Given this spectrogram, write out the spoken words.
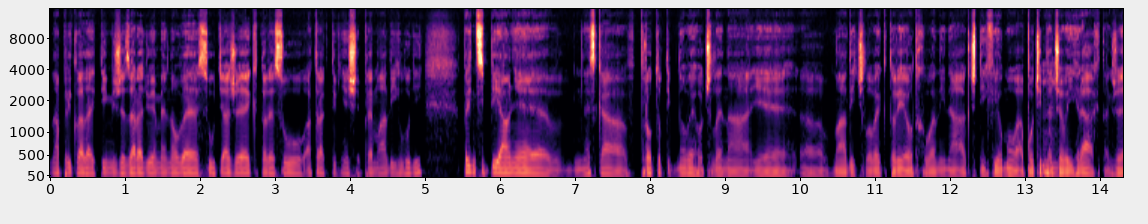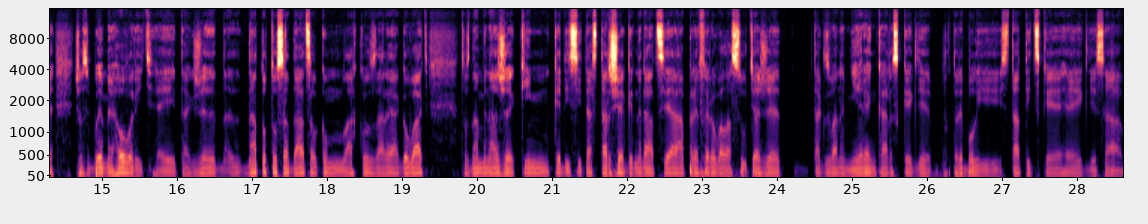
napríklad aj tým, že zaraďujeme nové súťaže, ktoré sú atraktívnejšie pre mladých ľudí principiálne dneska prototyp nového člena je uh, mladý človek, ktorý je odchovaný na akčných filmov a počítačových mm. hrách. Takže čo si budeme hovoriť, hej, takže na toto sa dá celkom ľahko zareagovať. To znamená, že kým kedysi tá staršia generácia preferovala súťaže tzv. mierenkárske, kde, ktoré boli statické, hej, kde sa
